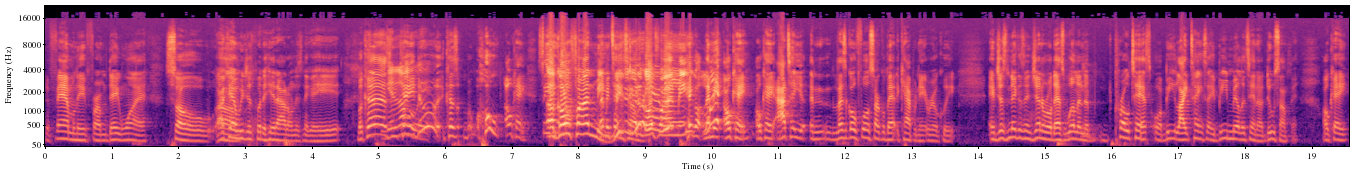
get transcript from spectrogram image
the family from day one. So Why um, can't we just put a hit out on this nigga head? Because Get you can't over do it. Because who? Okay, see, Uh, you go got- find me. Let me tell you We something. go find me. Here go, let me. Okay, okay. I'll tell you, and let's go full circle back to Kaepernick real quick, and just niggas in general that's willing to protest or be like Tank say, be militant or do something. Okay,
